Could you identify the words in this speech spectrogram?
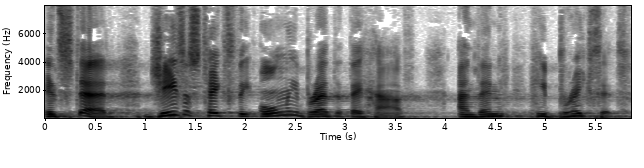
instead, Jesus takes the only bread that they have and then he breaks it.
